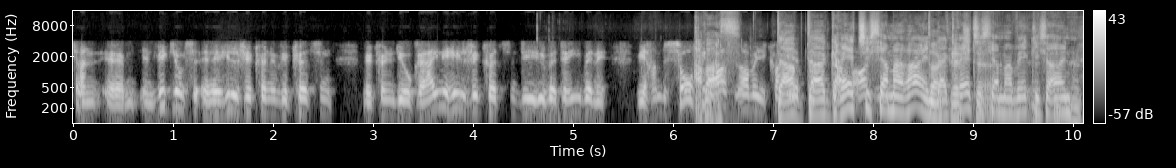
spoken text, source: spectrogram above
Dann ähm, Entwicklungshilfe können wir kürzen. Wir können die Ukraine-Hilfe kürzen, die übertriebene. Wir haben so viele Maßnahmen. da da grätsch ich ja mal rein. Da, da grätsch ich ja mal wirklich ein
